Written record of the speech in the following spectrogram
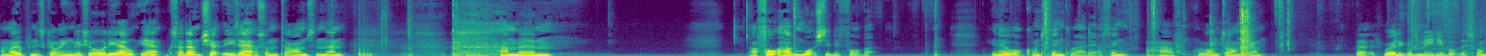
I'm hoping it's got English audio. Yeah, because I don't check these out sometimes. And then I'm... Um, I thought I haven't watched it before, but you know what, coming to think about it, I think I have a long time ago. But really good media book, this one.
